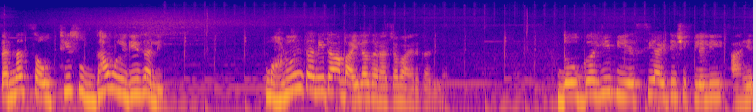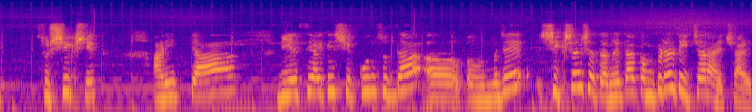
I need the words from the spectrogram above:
त्यांना चौथी सुद्धा मुलगी झाली. म्हणून त्यांनी त्या बाईला घराच्या बाहेर काढलं. दोघंही B S C I T शिकलेली आहेत सुशिक्षित आणि त्या B S C I T शिकून सुद्धा म्हणजे शिक्षण क्षेत्रात म्हणजे त्या कम्प्युटर टीचर आहेत शाळेत.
